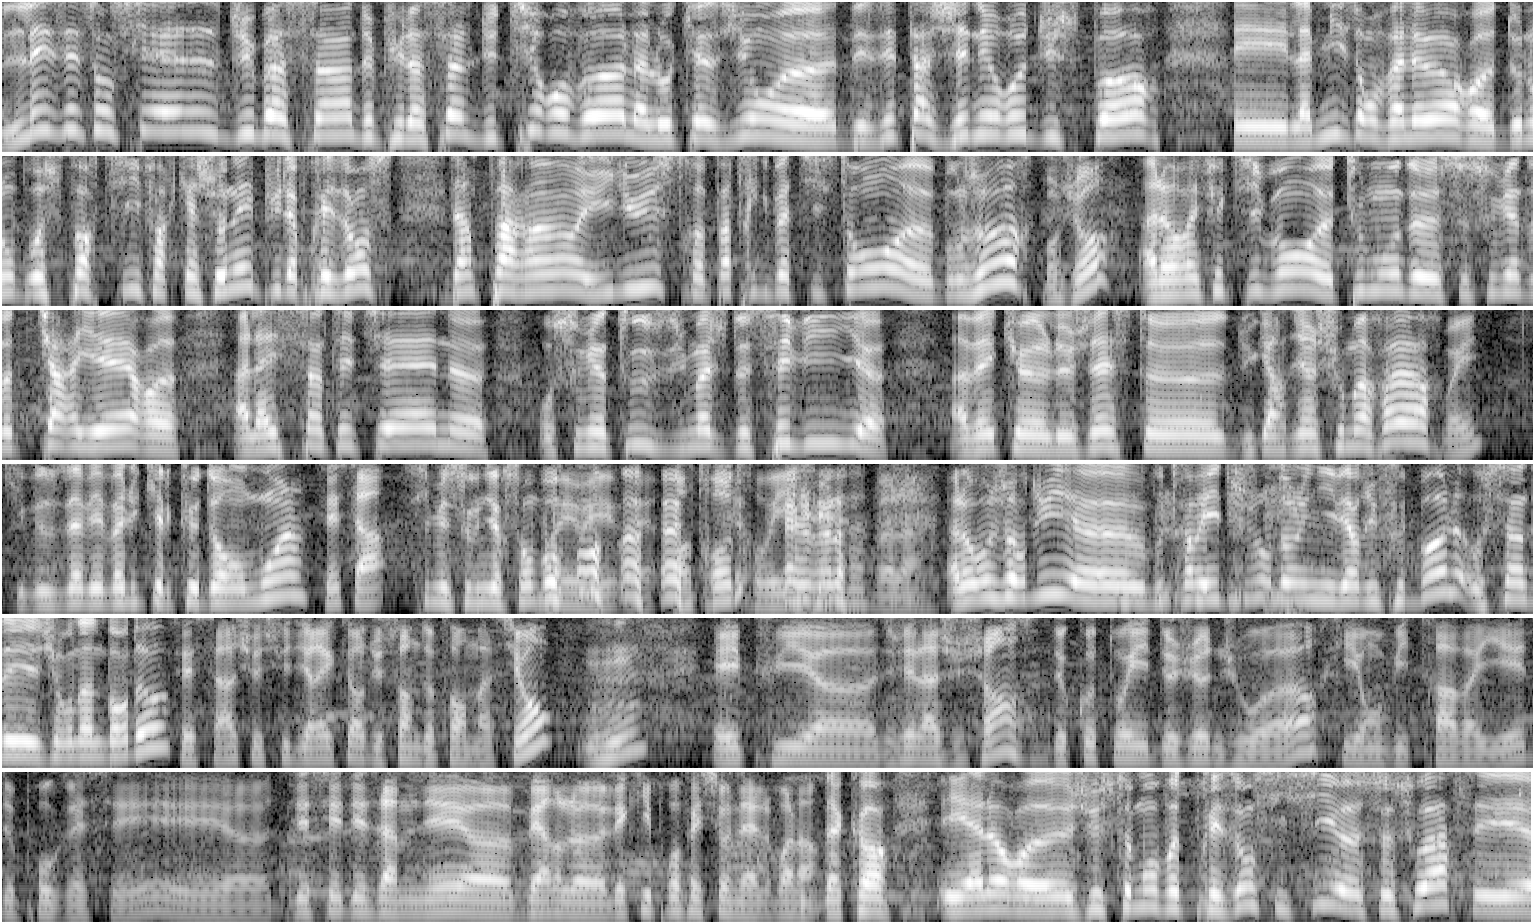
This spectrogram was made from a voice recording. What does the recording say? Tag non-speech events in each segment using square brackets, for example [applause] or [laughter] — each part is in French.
Les essentiels du bassin depuis la salle du tir au vol à l'occasion euh, des états généreux du sport et la mise en valeur euh, de nombreux sportifs arcachonnais, puis la présence d'un parrain illustre, Patrick Battiston. Euh, bonjour. Bonjour. Alors effectivement, euh, tout le monde se souvient de votre carrière à l'AS Saint-Etienne. On se souvient tous du match de Séville avec le geste du gardien Schumacher Oui, qui vous avait valu quelques dents en moins, c'est ça. si mes souvenirs sont bons. Oui, oui, oui. Entre autres, oui. [laughs] [laughs] Voilà. Voilà. Alors aujourd'hui, euh, vous travaillez toujours dans l'univers du football au sein des Girondins de Bordeaux? C'est ça, je suis directeur du centre de formation Mhm. et puis euh, j'ai la chance de côtoyer de jeunes joueurs qui ont envie de travailler, de progresser et euh, d'essayer de les amener vers l'équipe professionnelle. Voilà. D'accord. Et alors justement, votre présence ici ce soir, c'est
